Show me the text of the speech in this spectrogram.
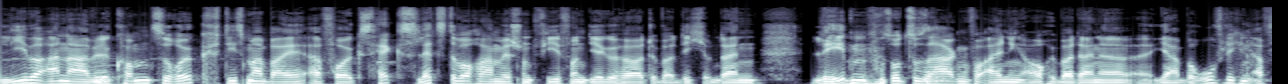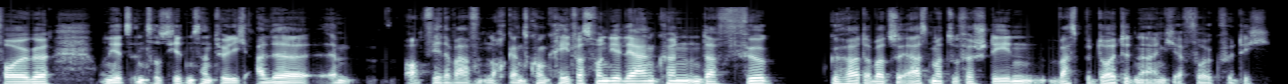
Liebe Anna, willkommen zurück. Diesmal bei Erfolgshacks. Letzte Woche haben wir schon viel von dir gehört über dich und dein Leben sozusagen, vor allen Dingen auch über deine ja, beruflichen Erfolge. Und jetzt interessiert uns natürlich alle, ähm, ob wir da noch ganz konkret was von dir lernen können. Und dafür gehört aber zuerst mal zu verstehen, was bedeutet denn eigentlich Erfolg für dich?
